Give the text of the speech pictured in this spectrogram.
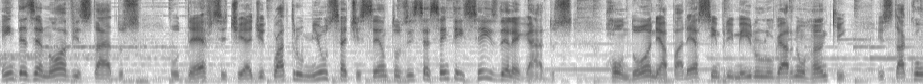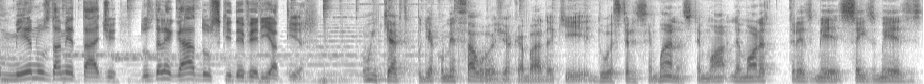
em 19 estados. O déficit é de 4.766 delegados. Rondônia aparece em primeiro lugar no ranking. Está com menos da metade dos delegados que deveria ter. O inquérito podia começar hoje, acabar daqui duas, três semanas, demora, demora três meses, seis meses,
